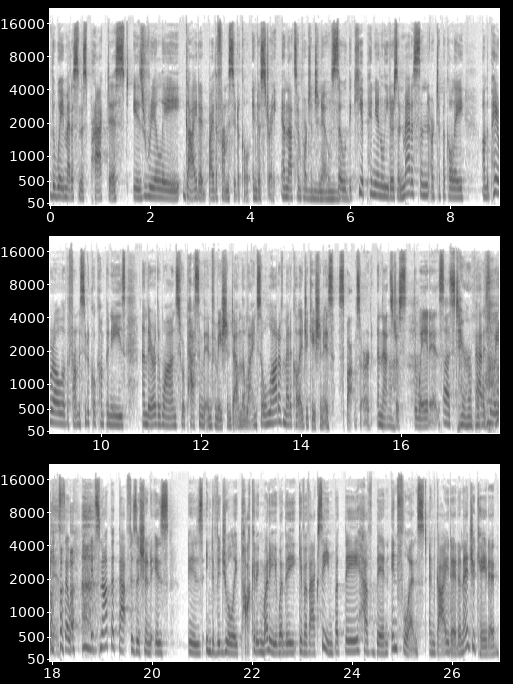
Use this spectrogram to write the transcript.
the way medicine is practiced is really guided by the pharmaceutical industry, and that's important mm. to know. So, the key opinion leaders in medicine are typically on the payroll of the pharmaceutical companies, and they're the ones who are passing the information down the line. So, a lot of medical education is sponsored, and that's oh, just the way it is. That's terrible. That is the way it is. So, it's not that that physician is is individually pocketing money when they give a vaccine, but they have been influenced and guided and educated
